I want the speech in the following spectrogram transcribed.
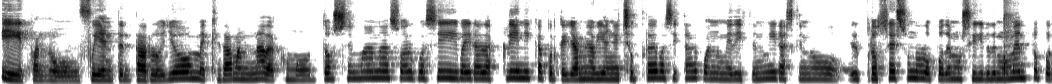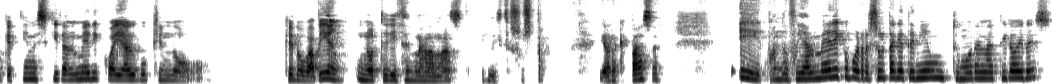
Y cuando fui a intentarlo yo, me quedaban nada, como dos semanas o algo así, iba a ir a la clínica porque ya me habían hecho pruebas y tal, cuando me dicen, mira, es que no, el proceso no lo podemos seguir de momento porque tienes que ir al médico, hay algo que no, que no va bien no te dicen nada más. Y dices, ostras, ¿y ahora qué pasa? Y cuando fui al médico, pues resulta que tenía un tumor en la tiroides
